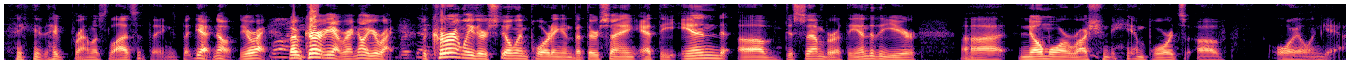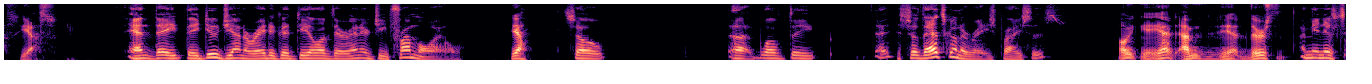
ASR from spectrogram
They've promised lots of things, but yeah, no, you're right. Well, but currently, yeah, right. No, you're right. But, but currently, they're still importing, and but they're saying at the end of December, at the end of the year, uh, no more Russian imports of oil and gas. Yes. And they they do generate a good deal of their energy from oil. Yeah. So, uh, well, the uh, so that's going to raise prices. Oh yeah, I'm, yeah. There's. I mean, it's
